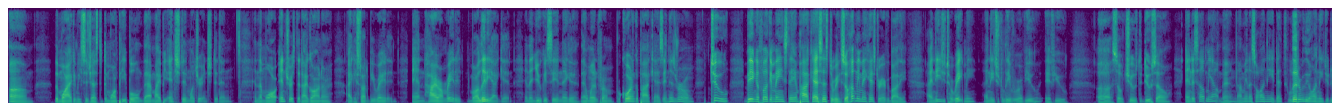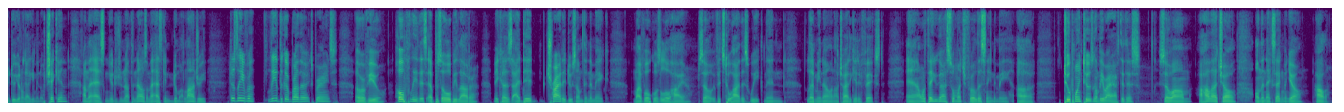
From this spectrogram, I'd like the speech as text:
um, the more I can be suggested to more people that might be interested in what you're interested in. And the more interest that I garner, I can start to be rated. And higher I'm rated, the more litty I get. And then you can see a nigga that went from recording a podcast in his room to being a fucking mainstay in podcast history. So help me make history, everybody. I need you to rate me. I need you to leave a review if you uh so choose to do so. And just help me out, man. I mean, that's all I need. That's literally all I need you to do. You don't gotta give me no chicken. I'm not asking you to do nothing else. I'm not asking you to do my laundry. Just leave leave the good brother experience a review. Hopefully this episode will be louder because I did try to do something to make my vocals a little higher. So if it's too high this week, then let me know and I'll try to get it fixed. And I want to thank you guys so much for listening to me. Uh 2.2 is going to be right after this. So um I'll holla at y'all on the next segment, y'all. Holla.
